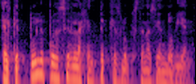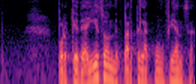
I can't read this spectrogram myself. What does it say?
el que tú le puedes decir a la gente qué es lo que están haciendo bien. Porque de ahí es donde parte la confianza.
